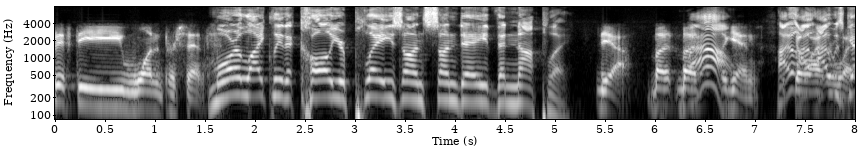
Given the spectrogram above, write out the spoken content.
51%. More likely that Collier plays on Sunday than not play. Yeah, but but wow. again, I, I, I was gu-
